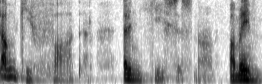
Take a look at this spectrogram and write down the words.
Dankie Vader in Jesus naam. Amen.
